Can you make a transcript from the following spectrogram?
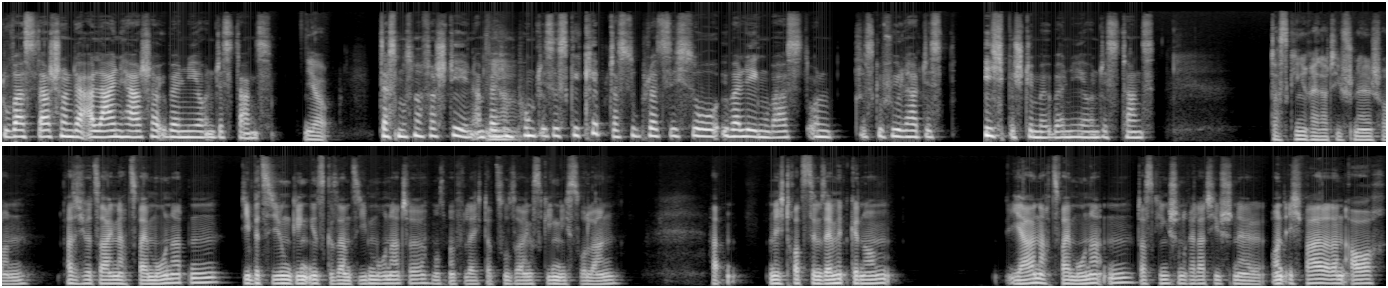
Du warst da schon der Alleinherrscher über Nähe und Distanz. Ja. Das muss man verstehen. An welchem ja. Punkt ist es gekippt, dass du plötzlich so überlegen warst und das Gefühl hattest, ich bestimme über Nähe und Distanz? Das ging relativ schnell schon. Also ich würde sagen, nach zwei Monaten, die Beziehung ging insgesamt sieben Monate, muss man vielleicht dazu sagen, es ging nicht so lang. Hat mich trotzdem sehr mitgenommen. Ja, nach zwei Monaten, das ging schon relativ schnell. Und ich war dann auch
